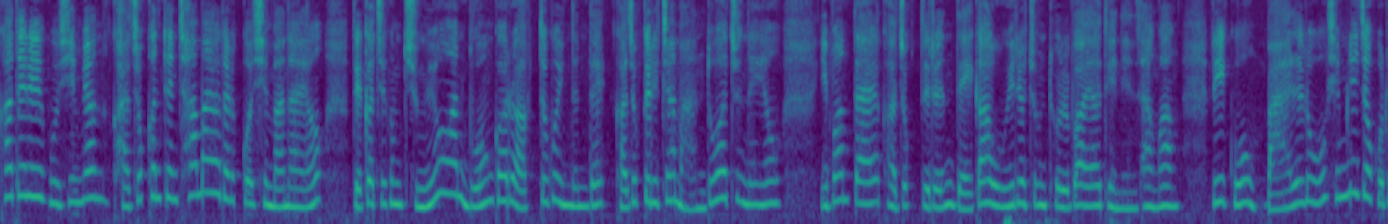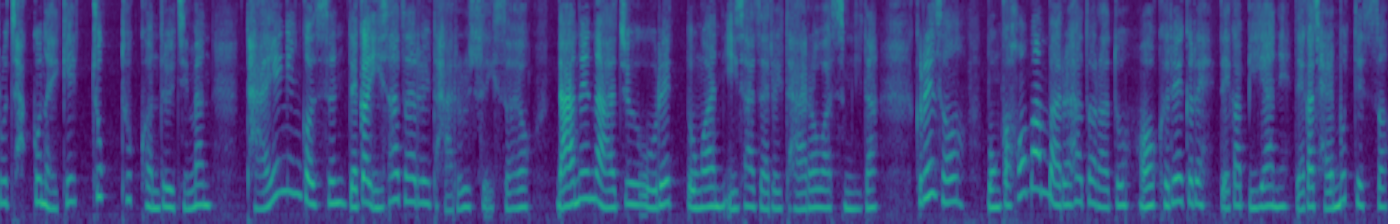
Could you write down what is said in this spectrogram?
카드를 보시면 가족한텐 참아야 될 것이 많아요. 내가 지금 중요한 무언가를 앞두고 있는데 가족들이 참 안 도와주네요. 이번 달 가족들은 내가 오히려 좀 돌봐야 되는 상황. 그리고 말로 심리적으로 자꾸 나에게 툭툭 건들지만 다행인 것은 내가 이 사자를 다룰 수 있어요. 나는 아주 오랫동안 이 사자를 다뤄왔습니다. 그래서 뭔가 험한 말을 하더라도 어 그래 그래 내가 미안해 내가 잘못했어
